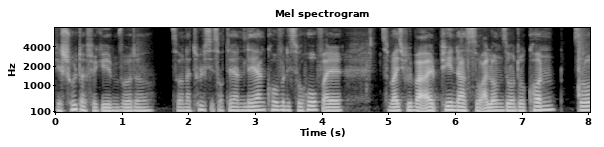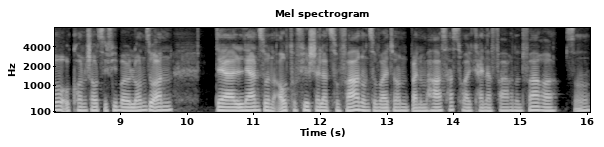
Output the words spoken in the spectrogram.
die Schuld dafür geben würde. So, natürlich ist auch deren Lernkurve nicht so hoch, weil zum Beispiel bei Alpine, da hast du Alonso und Ocon. So, Ocon schaut sich viel bei Alonso an. Der lernt so ein Auto viel schneller zu fahren und so weiter. Und bei einem Haas hast du halt keinen erfahrenen Fahrer. So.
